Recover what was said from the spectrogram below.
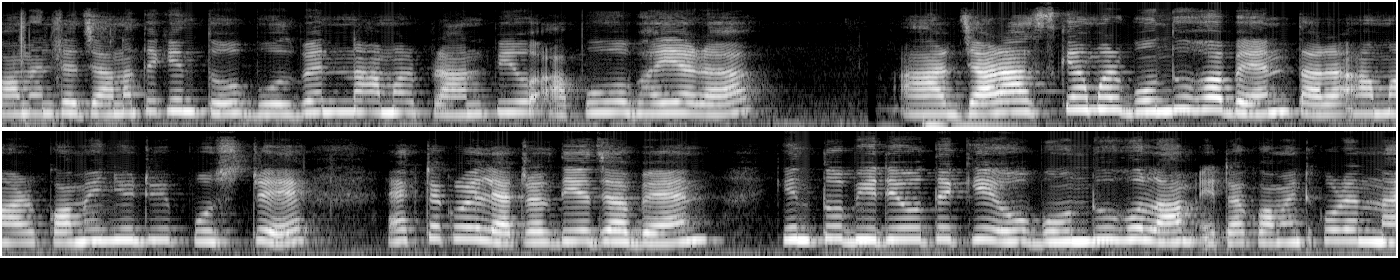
কমেন্টে জানাতে কিন্তু ভুলবেন না আমার প্রাণপ্রিয় আপু ও ভাইয়ারা। আর যারা আজকে আমার বন্ধু হবেন, তারা আমার কমিউনিটি পোস্টে একটা করে লেটার দিয়ে যাবেন। কিন্তু ভিডিওতে কেউ বন্ধু হলাম, এটা কমেন্ট করেন না,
